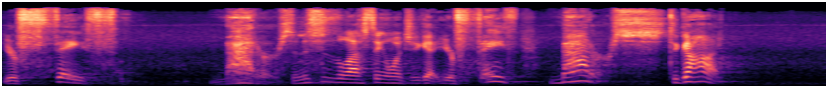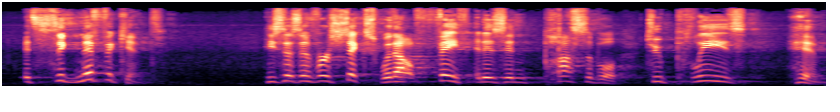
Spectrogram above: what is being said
Your faith matters. And this is the last thing I want you to get. Your faith matters to God, it's significant. He says in verse 6 without faith, it is impossible to please Him.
